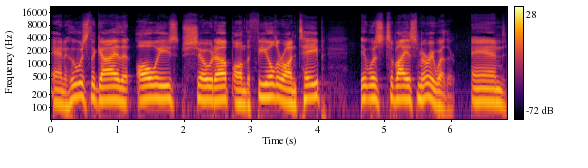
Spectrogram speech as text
and who was the guy that always showed up on the field or on tape. It was Tobias Merriweather. And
